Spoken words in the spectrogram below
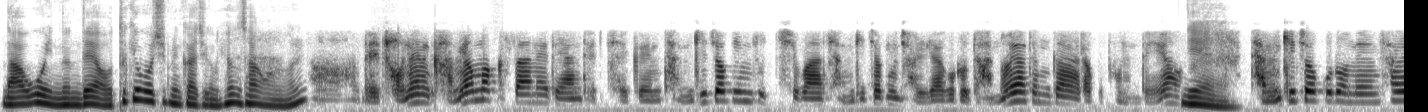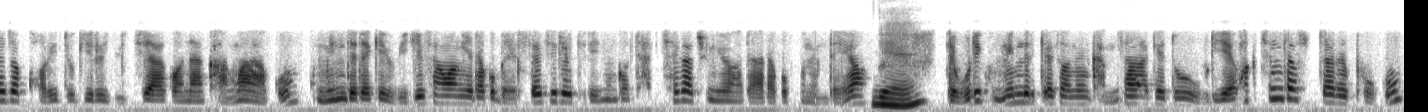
나오고 있는데 어떻게 보십니까 지금 현 상황을? 아, 네, 저는 감염 확산에 대한 대책은 단기적인 조치와 장기적인 전략으로 나눠야 된다라고 보는데요. 예. 단기적으로는 사회적 거리두기를 유지하거나 강화하고 국민들에게 위기 상황이라고 메시지를 드리는 것 자체가 중요하다라고 보는데요. 예. 네, 우리 국민들께서는 감사하게도 우리의 확진자 숫자를 보고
